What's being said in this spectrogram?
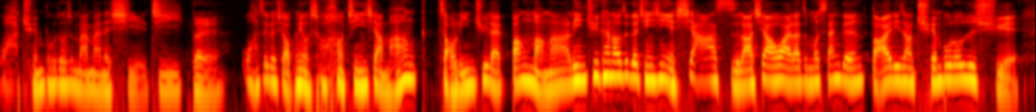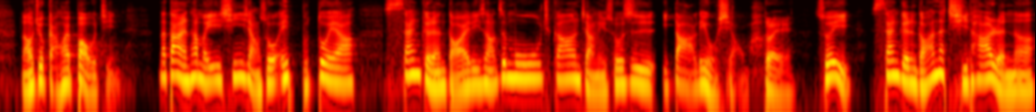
哇，全部都是满满的血迹。对。哇，这个小朋友受到惊吓，马上找邻居来帮忙啊！邻居看到这个情形也吓死了，吓坏了，怎么三个人倒在地上，全部都是血，然后就赶快报警。那当然，他们一心想说，哎，不对啊，三个人倒在地上，这木屋刚刚讲你说是一大六小嘛，对，所以三个人倒下，那其他人呢？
